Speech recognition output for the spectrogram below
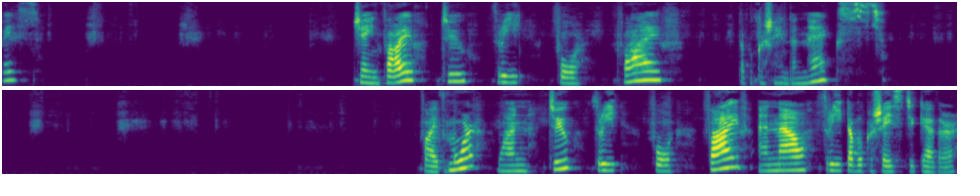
space. Chain five two three four five. Double crochet in the next. Five more. One two three four five. And now three double crochets together.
